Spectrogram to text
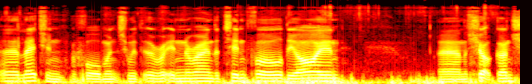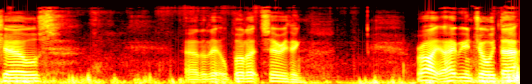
uh, legend performance with uh, in and around the tinfoil, the iron, and the shotgun shells, uh, the little bullets, everything. Right, I hope you enjoyed that.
